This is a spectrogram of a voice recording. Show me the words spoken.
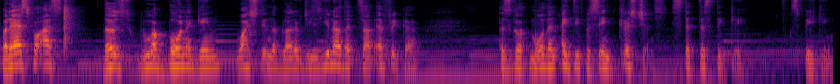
But as for us those who are born again washed in the blood of jesus you know that south africa has got more than 80% christians statistically speaking.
